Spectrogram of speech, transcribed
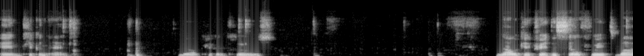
and click on add. Now click on close. Now we can create the self weight by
